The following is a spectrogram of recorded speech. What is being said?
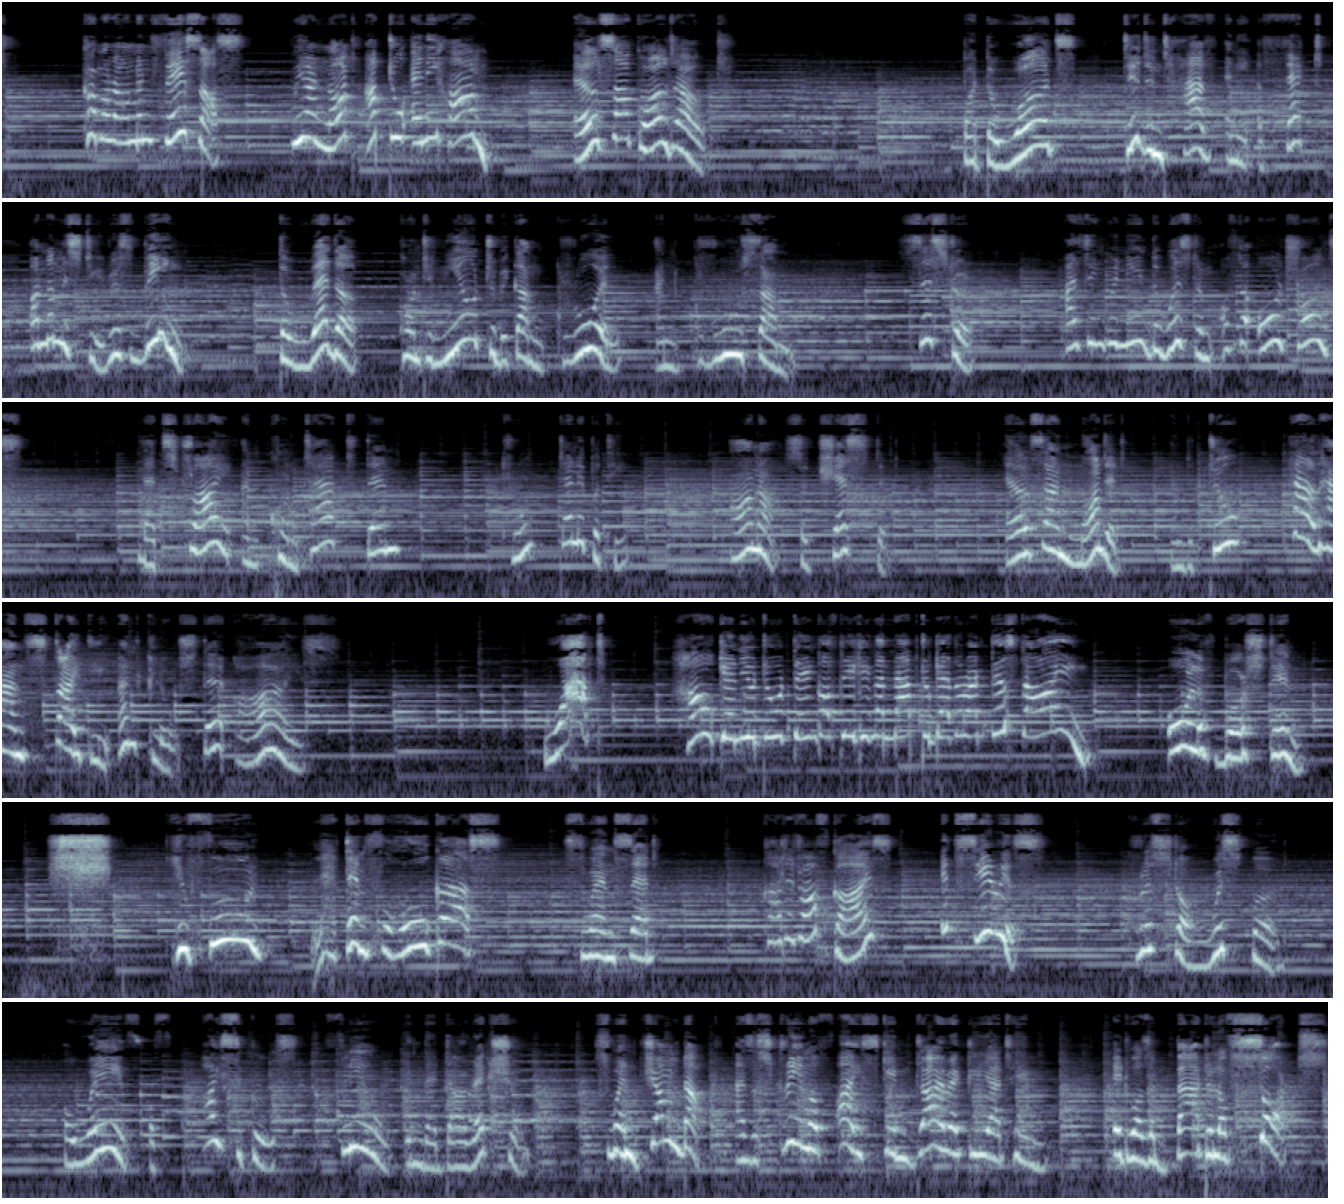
Come around and face us. We are not up to any harm. Elsa called out. But the words didn't have any effect on the mysterious being. The weather continued to become cruel and gruesome. Sister, I think we need the wisdom of the old trolls. Let's try and contact them through telepathy. Anna suggested. Elsa nodded, and the two held hands tightly and closed their eyes. What? How can you two think of taking a nap together at this time? Olaf burst in. Shh! You fool! Let them focus! Sven said. Cut it off, guys. It's serious. Kristoff whispered. A wave of icicles flew in their direction. Sven jumped up as a stream of ice came directly at him. It was a battle of sorts.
